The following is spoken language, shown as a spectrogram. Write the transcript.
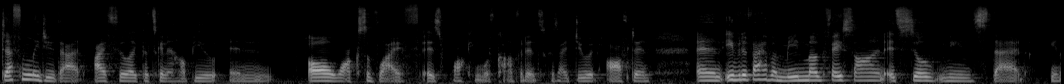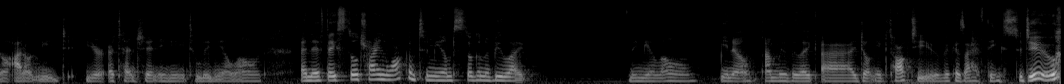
definitely do that i feel like that's going to help you in all walks of life is walking with confidence because i do it often and even if i have a mean mug face on it still means that you know i don't need your attention and you need to leave me alone and if they still try and walk up to me, I'm still going to be like, leave me alone. You know, I'm going to be like, I don't need to talk to you because I have things to do,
